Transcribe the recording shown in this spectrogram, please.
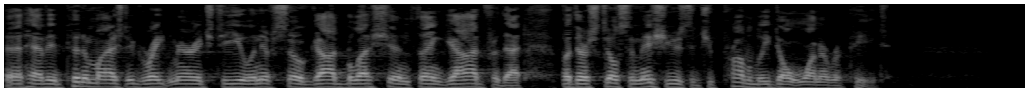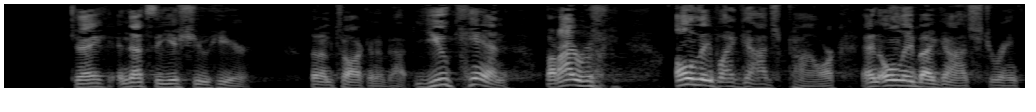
that have epitomized a great marriage to you, and if so, God bless you and thank God for that. But there's still some issues that you probably don't want to repeat. Okay? And that's the issue here that I'm talking about. You can, but I really only by God's power and only by God's strength,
